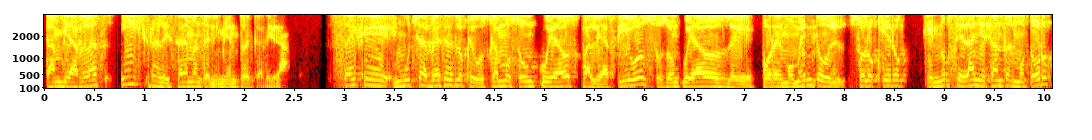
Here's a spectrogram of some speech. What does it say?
cambiarlas y realizar el mantenimiento de calidad. Sé que muchas veces lo que buscamos son cuidados paliativos o son cuidados de por el momento solo quiero que no se dañe tanto el motor,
